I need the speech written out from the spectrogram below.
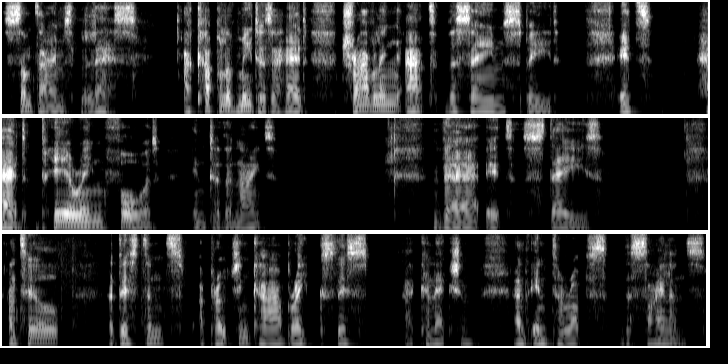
sometimes less, a couple of meters ahead, traveling at the same speed, its head peering forward into the night. There it stays until a distant approaching car breaks this uh, connection and interrupts the silence.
